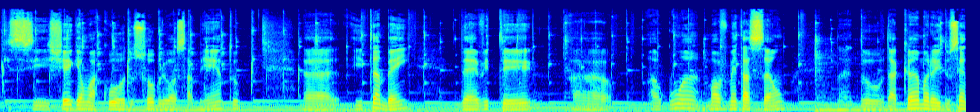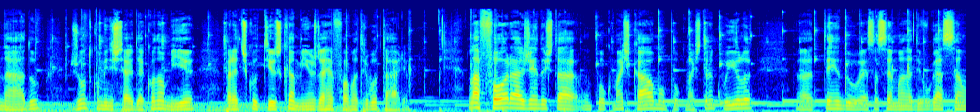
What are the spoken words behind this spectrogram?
que se chegue a um acordo sobre o orçamento uh, e também deve ter uh, alguma movimentação do, da Câmara e do Senado, junto com o Ministério da Economia, para discutir os caminhos da reforma tributária. Lá fora a agenda está um pouco mais calma, um pouco mais tranquila, uh, tendo essa semana a divulgação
